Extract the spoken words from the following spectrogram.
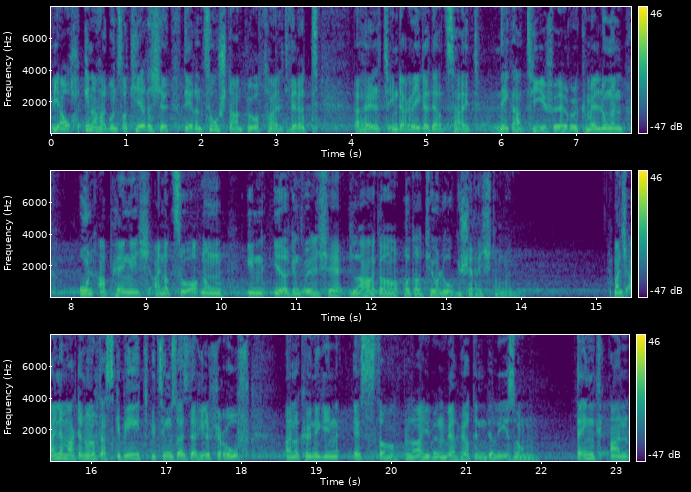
wie auch innerhalb unserer Kirche deren Zustand beurteilt wird, erhält in der Regel derzeit negative Rückmeldungen, unabhängig einer Zuordnung in irgendwelche Lager oder theologische Richtungen. Manch eine mag da nur noch das Gebet bzw. der Hilferuf einer Königin Esther bleiben. Wir hörten in der Lesung. Denk an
